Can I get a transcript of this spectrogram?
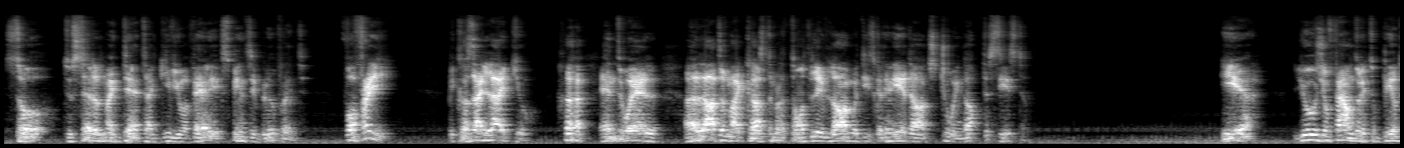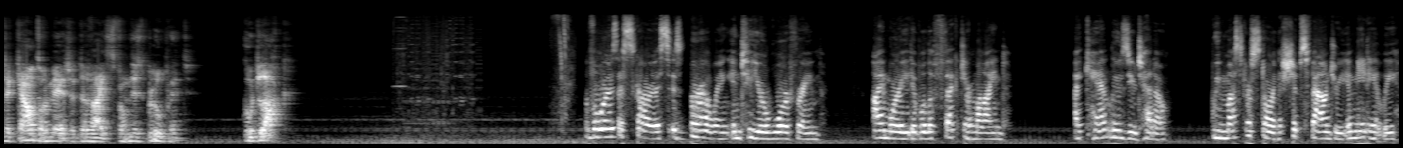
So, to settle my debt, I give you a very expensive blueprint. For free! Because I like you. and well, a lot of my customers don't live long with these Grineer dogs chewing up the system. Here, use your foundry to build a countermeasure device from this blueprint. Good luck. Vors Ascaris is burrowing into your warframe. I'm worried it will affect your mind. I can't lose you, Tenno. We must restore the ship's foundry immediately.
